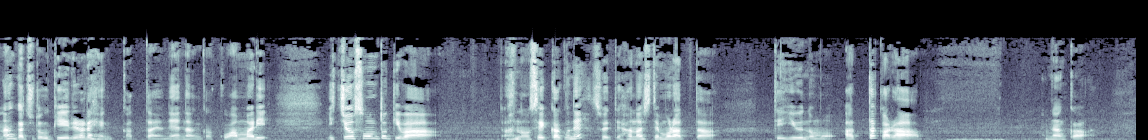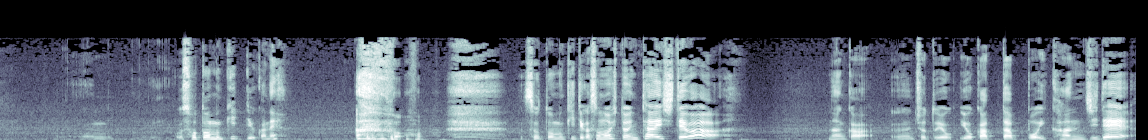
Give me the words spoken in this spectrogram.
なんかちょっと受け入れられへんかったんよね。なんかこうあんまり一応その時はあのせっかくねそうやって話してもらったっていうのもあったからなんか、うん外向きっていうかね。外向きっていうかその人に対してはなんか、うん、ちょっとよよかったっぽい感じで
